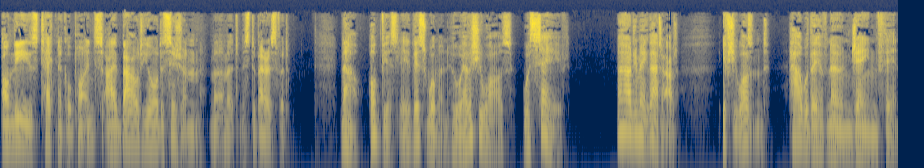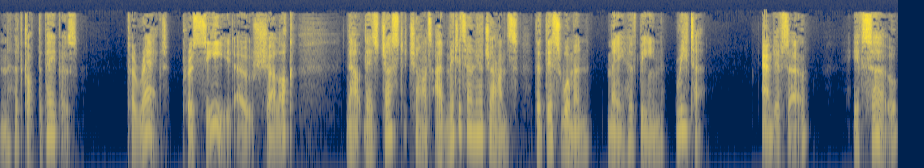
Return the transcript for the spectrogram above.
On these technical points I bow to your decision, murmured Mr. Beresford. Now, obviously, this woman, whoever she was, was saved. How do you make that out? If she wasn't, how would they have known Jane Finn had got the papers? Correct. Proceed, oh Sherlock. Now, there's just a chance, I admit it's only a chance, that this woman may have been Rita. And if so? If so,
